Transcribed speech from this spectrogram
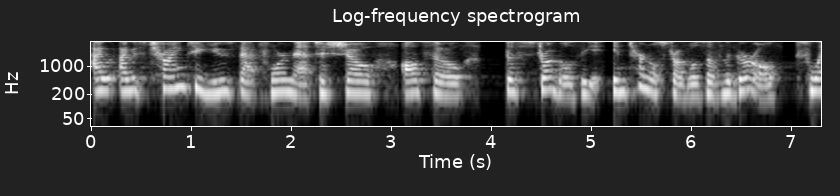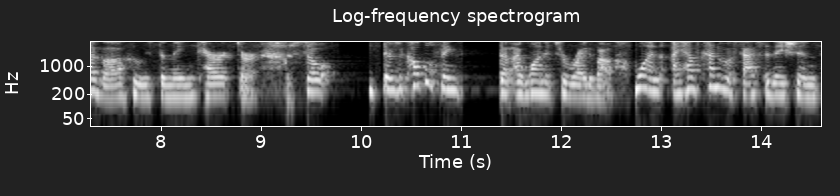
I, I was trying to use that format to show also the struggles, the internal struggles of the girl, Sweba, who's the main character. So there's a couple things that I wanted to write about. One, I have kind of a fascination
